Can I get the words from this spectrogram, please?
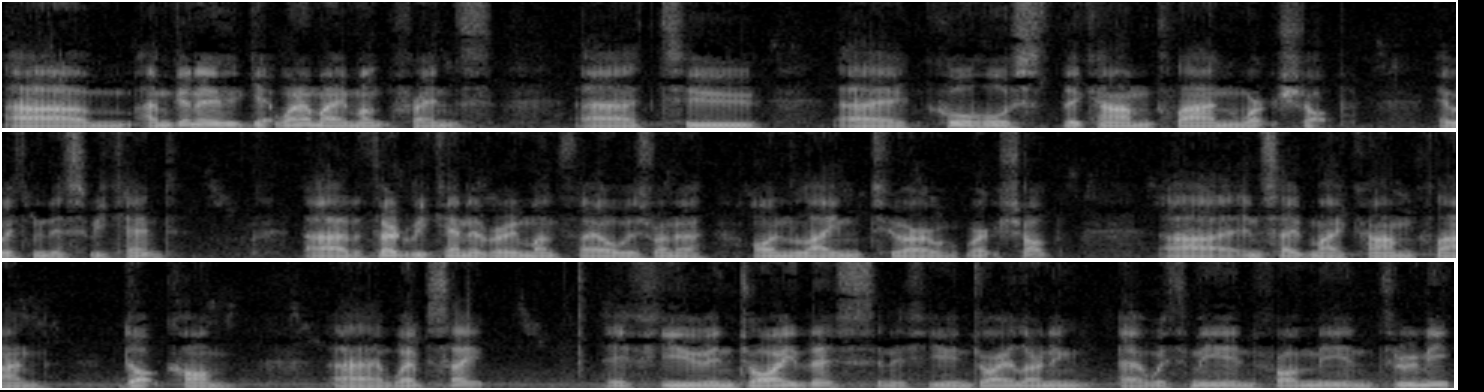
Um, I'm going to get one of my monk friends uh, to co-host the Calm Clan workshop with me this weekend. The third weekend of every month, I always run an online two-hour workshop uh, inside my calmclan.com website. If you enjoy this and if you enjoy learning with me and from me and through me,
